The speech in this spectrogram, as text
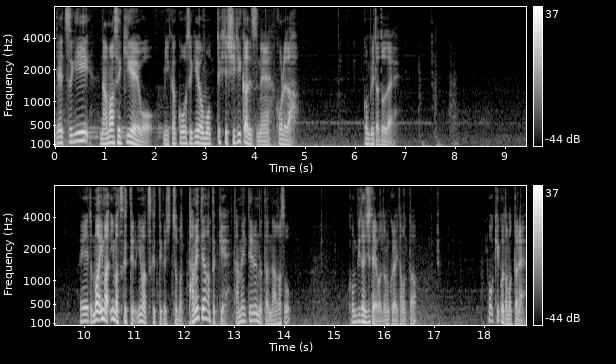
で、次、生石英を、未加工石英を持ってきてシリカですね。これだ。コンピューターどうだい？えーと、まあ今、今作ってる。今作ってる。ちょっと待って、貯めてなかったっけ？貯めてるんだったら流そう？コンピューター自体はどのくらい溜まった？お、結構溜まったね。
